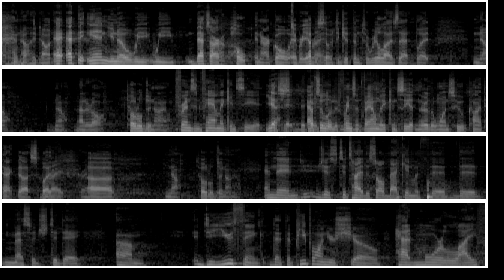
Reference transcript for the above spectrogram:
no, they don't. At, at the end, you know, we, we that's our hope and our goal every episode to get them to realize that. But no, no, not at all. Total denial. Friends and family can see it. but Yes, they- but absolutely. Friends and family can see it, and they're the ones who contact us. But Right, right. Uh, no, total denial. And then just to tie this all back in with the, the message today, um, do you think that the people on your show had more life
